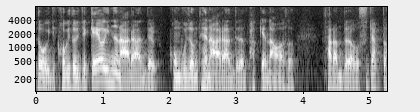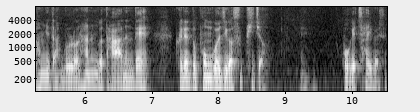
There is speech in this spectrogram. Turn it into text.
또 이제 거기서 이제 깨어 있는 아라한들 공부 좀 되는 아라한들은 밖에 나와서 사람들하고 수작도 합니다. 물론 하는 거 다 아는데 그래도 본거지가 숲이죠. 예. 그게 차이가 있어요.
